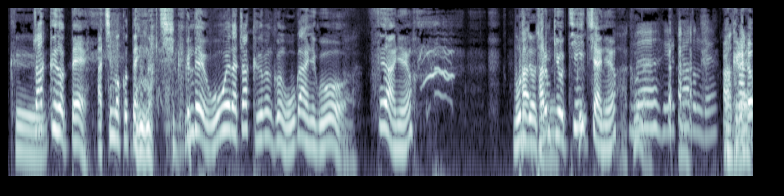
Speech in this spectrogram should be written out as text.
그쫙 끄었대. 아침 먹고 땡 같이. 그- 근데 오에다 쫙 그으면 그건 오가 아니고 어. 쓰 아니에요? 모르죠. 바, 발음 저는. 기호 TH 아니에요? 아, 네, 이렇게 하던데요. 아, 아, 그래요?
